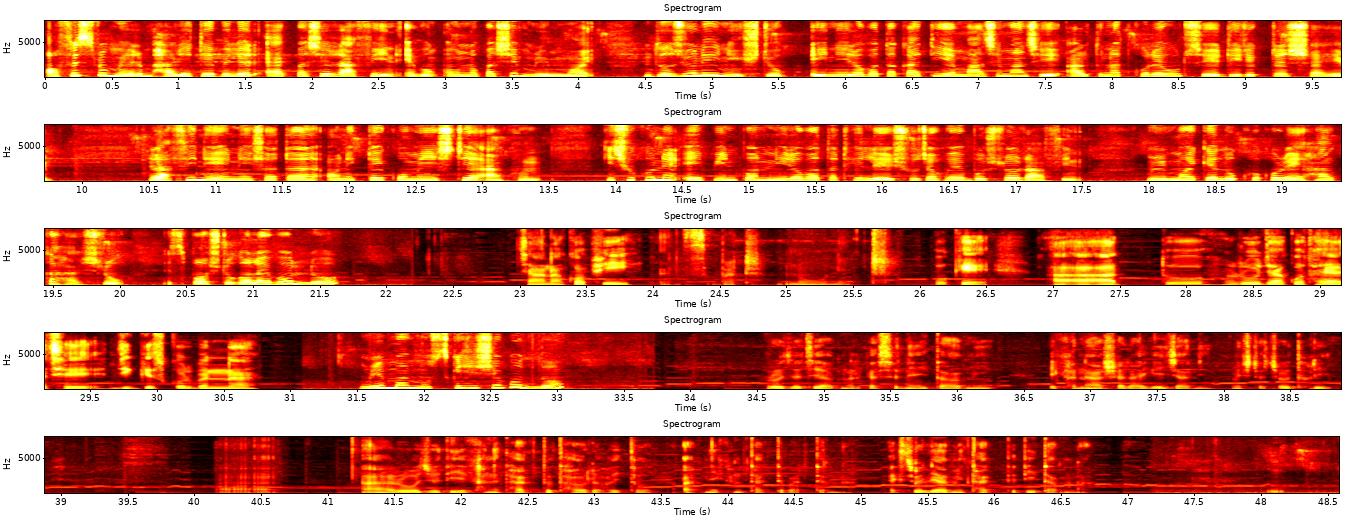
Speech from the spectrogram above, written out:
Office রুমের ভারী টেবিলের এক পাশে রাফিন এবং অন্য পাশে মৃন্ময়। দুজনেই নিষ্ঠুপ এই নীরবতা কাটিয়ে মাঝে মাঝে আর্তনাদ করে উঠছে ডিরেক্টর সাহেব। রাফিনের নেশাটা অনেকটাই কমে এসছে এখন। কিছুক্ষণের এই পিনপন নীরবতা ঠেলে সোজা হয়ে বসল রাফিন। মৃন্ময়কে লক্ষ্য করে হালকা হাসলো। স্পষ্ট গলায় বলল চানা coffee? But no neat okay তো রোজা কোথায় আছে? জিজ্ঞেস করবেন না? মৃন্ময় মুচকি হেসে বলল রোজা যে আপনার কাছে নেই তা আমি এখানে আসার আগেই জানি মিস্টার চৌধুরী। আর ও যদি এখানে থাকতো তাহলে হয়তো আপনি এখানে থাকতে পারতেন না। অ্যাকচুয়ালি আমি থাকতে দিতাম না।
